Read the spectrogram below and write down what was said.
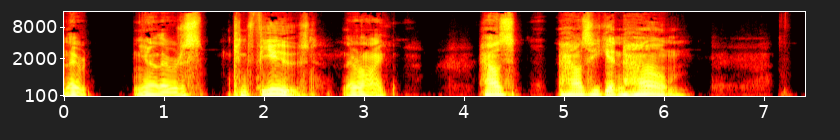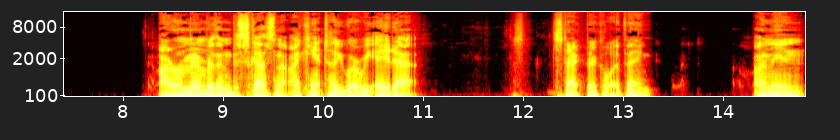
they were you know they were just confused. They were like, "How's how's he getting home?" I remember them discussing it. I can't tell you where we ate at. Stack pickle, I think. I mean,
